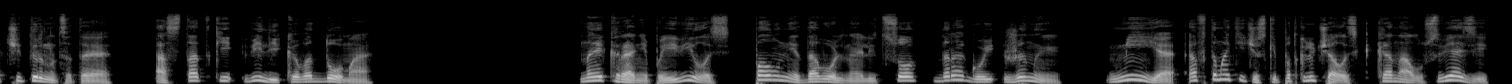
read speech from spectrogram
14. Остатки Великого дома. На экране появилось вполне довольное лицо дорогой жены. Мия автоматически подключалась к каналу связи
